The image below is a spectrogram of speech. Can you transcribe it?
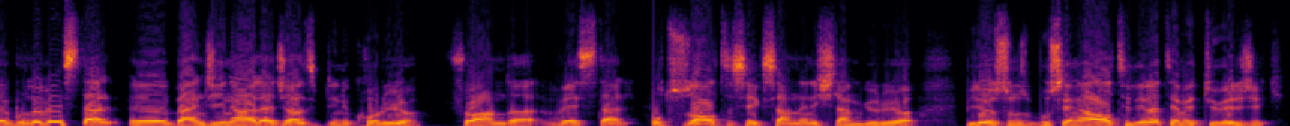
E, burada Vestel e, bence yine hala cazipliğini koruyor. Şu anda Vestel 36.80'den işlem görüyor. Biliyorsunuz bu sene 6 lira temettü verecek.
